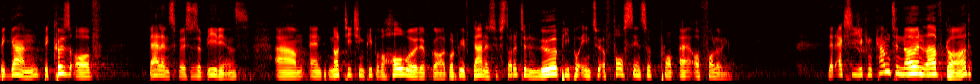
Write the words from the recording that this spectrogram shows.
begun because of balance versus obedience um, and not teaching people the whole Word of God. What we've done is we've started to lure people into a false sense of, pro- uh, of following. That actually you can come to know and love God,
